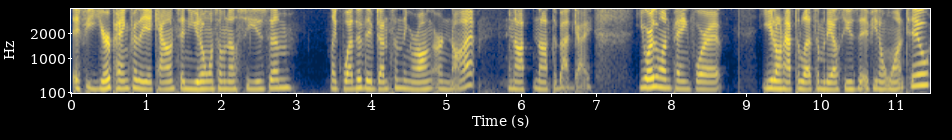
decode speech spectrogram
if you're paying for the accounts and you don't want someone else to use them like whether they've done something wrong or not not not the bad guy. You're the one paying for it. You don't have to let somebody else use it if you don't want to.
